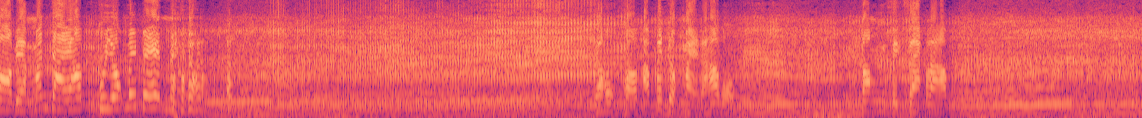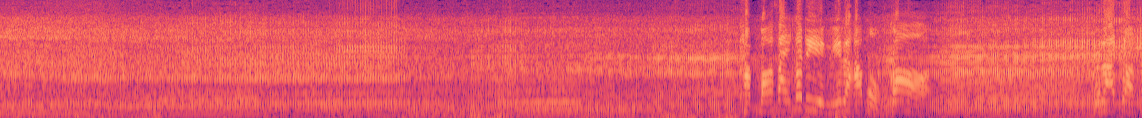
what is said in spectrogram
ตอบอย่างมั่นใจครับ กูยกไม่เป็นเดี๋ยวผมขอพับกระจกใหม่นะครับผม ต้องซิกแซกแล้วครับ ขับมอไซค์ก็ดีอย่างนี้แหละครับ ผมก็ เวลาจอดไฟ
